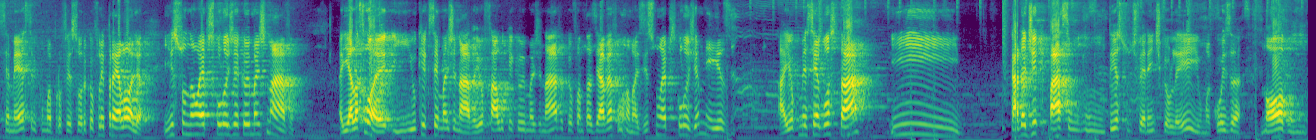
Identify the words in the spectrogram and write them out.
semestre com uma professora que eu falei para ela, olha, isso não é psicologia que eu imaginava. Aí ela falou, "É, e o que, que você imaginava? Eu falo o que, que eu imaginava, o que eu fantasiava, ela falou, não, mas isso não é psicologia mesmo. Aí eu comecei a gostar e cada dia que passa um, um texto diferente que eu leio, uma coisa nova, um,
